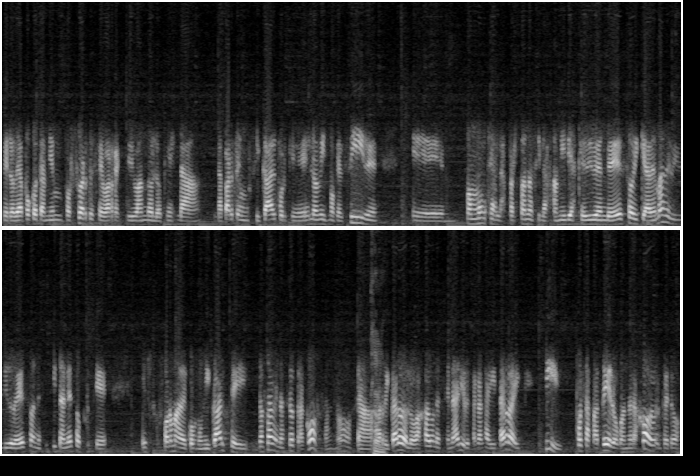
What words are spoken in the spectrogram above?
pero de a poco también por suerte se va reactivando lo que es la, la parte musical, porque es lo mismo que el cine, eh, son muchas las personas y las familias que viven de eso y que además de vivir de eso necesitan eso porque es su forma de comunicarse y no saben hacer otra cosa, ¿no? O sea, Claro. a Ricardo lo bajás de un escenario, le sacás la guitarra y sí, fue zapatero cuando era joven, pero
